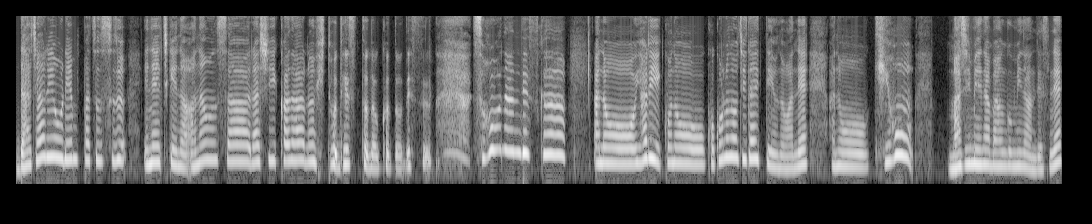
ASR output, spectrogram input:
ダジャレを連発する NHK のアナウンサーらしいからぬ人ですとのことです。そうなんですか。あのやはりこの心の時代っていうのはねあの基本真面目な番組なんですね。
